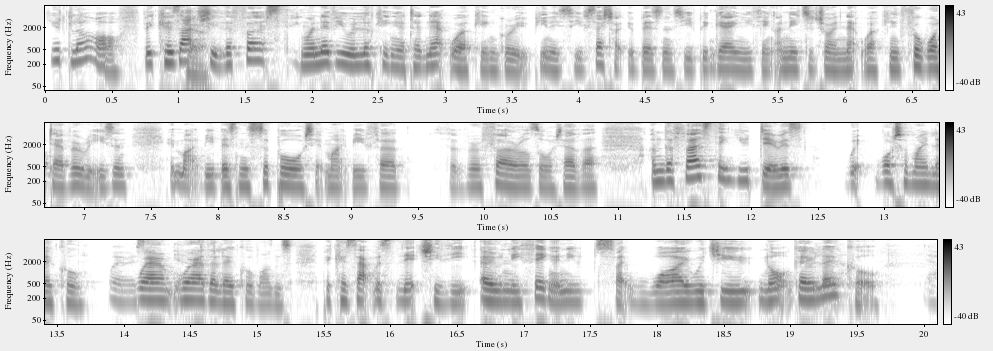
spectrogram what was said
You'd laugh because actually the first thing, whenever you were looking at a networking group, you know, so you've set up your business, you've been going, you think I need to join networking for whatever reason. It might be business support, it might be for, for referrals or whatever. And the first thing you do is, what are my local, Where is where. Yeah. where are the local ones? Because that was literally the only thing. And you just like, why would you not go local? Yeah.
